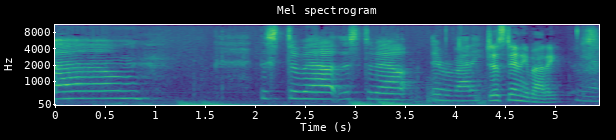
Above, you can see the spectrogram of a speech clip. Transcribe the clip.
Um, just about, just about everybody. Just anybody. Yeah.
